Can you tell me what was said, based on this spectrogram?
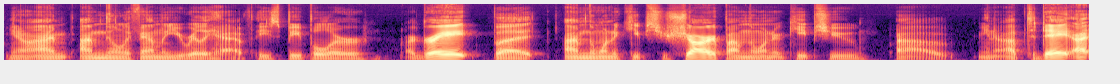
you know, I'm I'm the only family you really have. These people are are great, but I'm the one who keeps you sharp. I'm the one who keeps you, uh, you know, up to date. I,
